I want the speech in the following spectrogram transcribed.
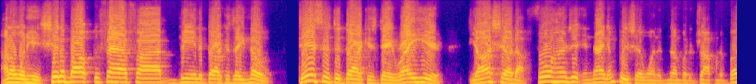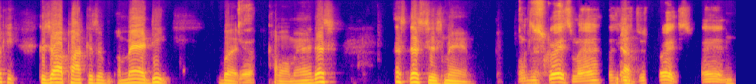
I don't want to hear shit about the Fab Five being the darkest they know. this is the darkest day right here. Y'all shelled out 490. I'm pretty sure one of the number to drop in the bucket because y'all pockets are, are, mad deep. But yeah. come on, man. That's that's that's just man. A disgrace, man. It's yeah. just disgrace. And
